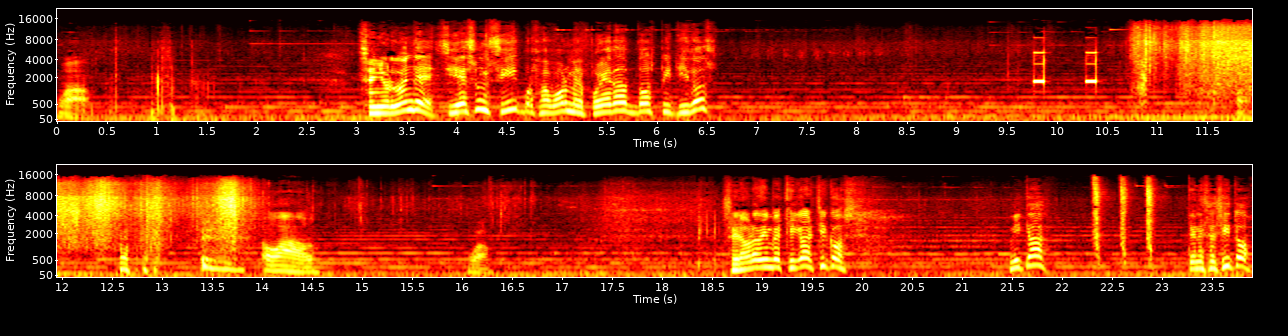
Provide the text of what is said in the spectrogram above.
Wow. Señor duende, si es un sí, por favor, ¿me puede dar dos pitidos? wow. Wow. Será hora de investigar, chicos. Mika, te necesito.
